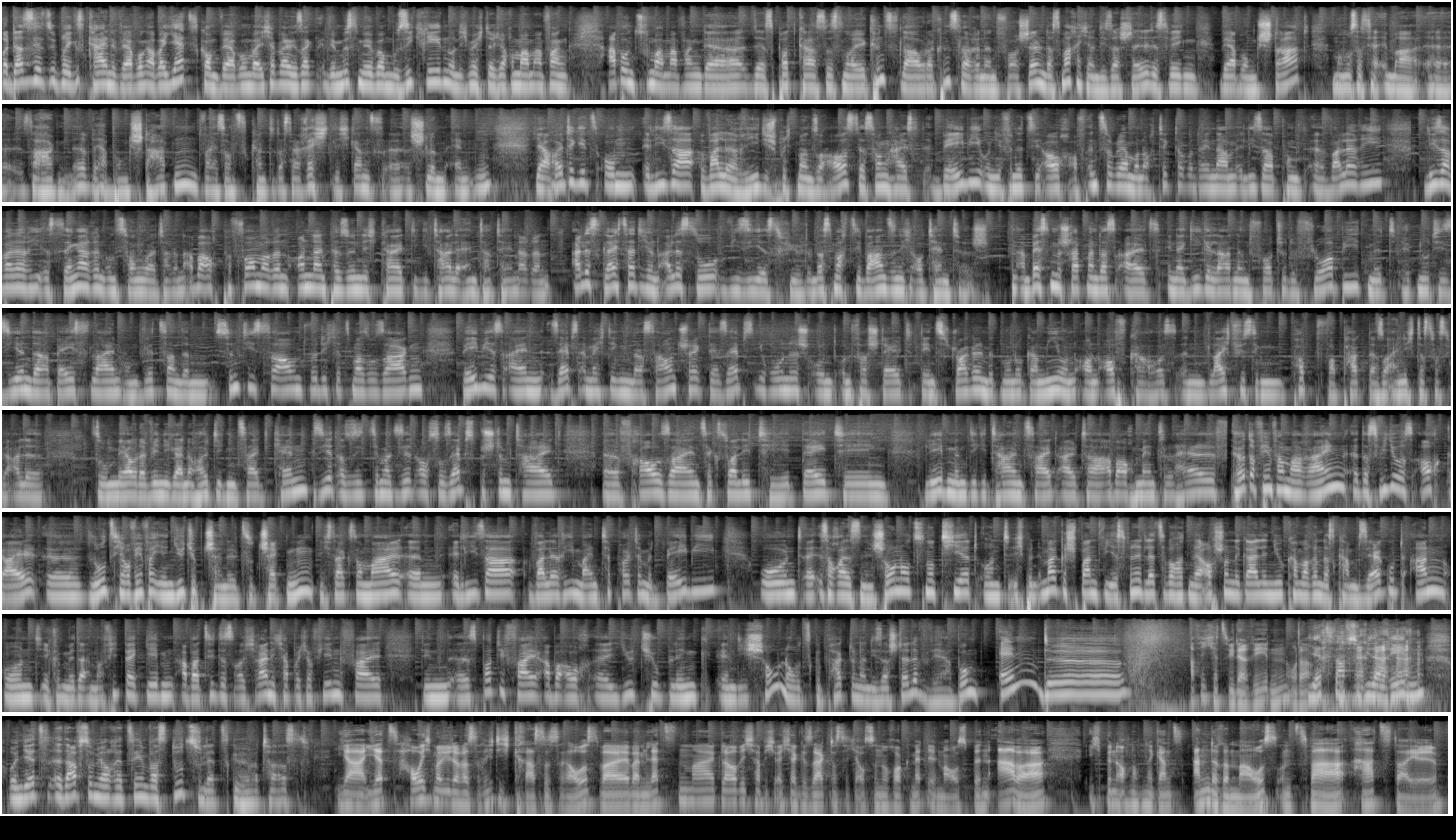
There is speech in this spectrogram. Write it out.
und das ist jetzt übrigens keine Werbung, aber jetzt kommt Werbung, weil ich habe ja gesagt, wir müssen mehr über Musik reden und ich möchte euch auch immer am Anfang, ab und zu mal am Anfang der, des Podcasts neue Künstler oder Künstlerinnen vorstellen. Das mache ich an dieser Stelle, deswegen Werbung Start. Man muss das ja immer äh, sagen, ne? Werbung starten, weil sonst könnte das ja rechtlich ganz äh, schlimm enden. Ja, heute geht es um Elisa Valerie, die spricht man so aus. Der Song heißt Baby und ihr findet sie auch auf Instagram und auch TikTok unter dem Namen elisa.valerie. Elisa Valerie ist Sängerin und Songwriterin, aber auch Performerin, Online-Persönlichkeit, digitale Entertainerin. Alles gleichzeitig und alles so, wie sie es fühlt. Und das macht sie wahnsinnig authentisch. Am besten beschreibt man das als energiegeladenen Four-to-the-Floor-Beat mit hypnotisierender Bassline und glitzerndem Synthi-Sound, würde ich jetzt mal so sagen. Baby ist ein selbstermächtigender Soundtrack, der selbstironisch und unverstellt den Struggle mit Monogamie und On-Off-Chaos in leichtfüßigen Pop verpackt. Also eigentlich das, was wir alle so mehr oder weniger in der heutigen Zeit kennen. Also sie thematisiert auch so Selbstbestimmtheit, äh, Frau sein, Sexualität, Dating, Leben im digitalen Zeitalter, aber auch Mental Health. Hört auf jeden Fall mal rein. Äh, das Video ist auch geil. Äh, lohnt sich auf jeden Fall, ihren YouTube-Channel zu checken. Ich sag's nochmal: ähm, Elisa Valerie, mein Tipp heute mit Baby und äh, ist auch alles in den Shownotes notiert und ich bin immer gespannt, wie ihr es findet. Letzte Woche hatten wir auch schon eine geile Newcomerin, das kam sehr gut an und ihr könnt mir da immer Feedback geben, aber zieht es euch rein. Ich habe euch auf jeden Fall den äh, Spotify, aber auch äh, YouTube-Link in die Shownotes gepackt und an dieser Stelle Werbung Ende. Darf ich jetzt wieder reden, oder? Jetzt darfst du wieder reden und jetzt äh, darfst du mir auch erzählen, was du zuletzt gehört hast. Ja, jetzt hau ich mal wieder was richtig krasses raus, weil beim letzten Mal, glaube ich, habe ich euch ja gesagt, dass ich auch so eine Rock-Metal-Maus bin. Aber ich bin auch noch eine ganz andere Maus und zwar Hardstyle.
